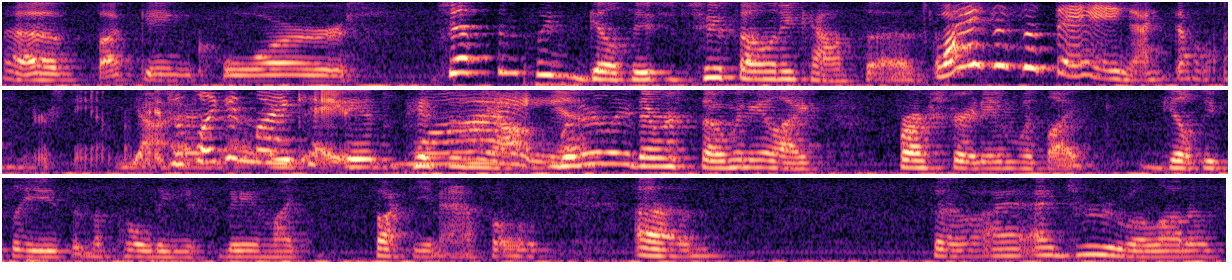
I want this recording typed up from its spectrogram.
of fucking course. Jepson pleaded guilty to two felony counts of. Why is this a thing? I don't understand. Okay, just like in my it, case. it pisses me off. Why? Literally, there were so many like frustrating with like guilty pleas and the police being like fucking assholes. Um, so I, I drew a lot of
